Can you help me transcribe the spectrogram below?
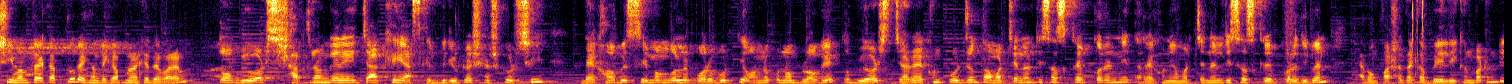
সীমান্ত একাত্তর, এখান থেকে আপনারা খেতে পারেন। তো ভিউয়ার্স সাত রঙের এই চা খেয়ে আজকের ভিডিওটা শেষ করছি। দেখা হবে শ্রীমঙ্গলের পরবর্তী অন্য কোনো ব্লগে। তো ভিউয়ার্স যারা এখন পর্যন্ত আমার চ্যানেলটি সাবস্ক্রাইব করেননি, তারা এখনই আমার চ্যানেলটি সাবস্ক্রাইব করে দিবেন এবং পাশে থাকা বেল আইকন বাটনটি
